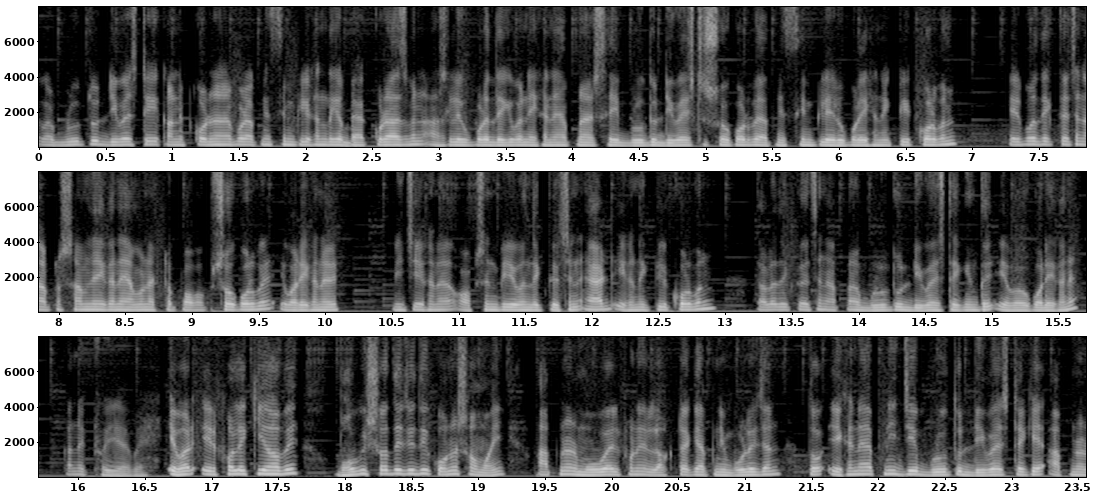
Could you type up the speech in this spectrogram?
এবার ব্লুটুথ ডিভাইসটিকে কানেক্ট করে নেওয়ার পর আপনি সিম্পলি এখান থেকে ব্যাক করে আসবেন। আসলে উপরে দেখবেন এখানে আপনার সেই ব্লুটুথ ডিভাইসটা শো করবে। আপনি সিম্পলি এর উপরে এখানে ক্লিক করবেন। এরপর দেখতে পাচ্ছেন আপনার সামনে এখানে এমন একটা পপ আপ শো করবে। এবার এখানে নিচে এখানে অপশন পেয়ে যাবেন। দেখতে পাচ্ছেন অ্যাড এখানে ক্লিক করবেন। তাহলে দেখতে পাচ্ছেন আপনার ব্লুটুথ ডিভাইসটা কিন্তু এভাবে করে এখানে কানেক্ট হয়ে যাবে। এবার এর ফলে কি হবে? ভবিষ্যতে যদি কোনো সময় আপনার মোবাইল ফোনের লকটাকে আপনি বলে যান, তো এখানে আপনি যে ব্লুটুথ ডিভাইসটাকে আপনার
